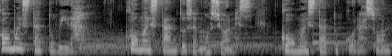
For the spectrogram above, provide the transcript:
¿Cómo está tu vida? ¿Cómo están tus emociones? ¿Cómo está tu corazón?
